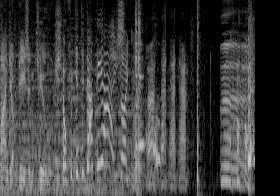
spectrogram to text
Mind your P's and Q's. Don't forget to dot the I's. Larry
